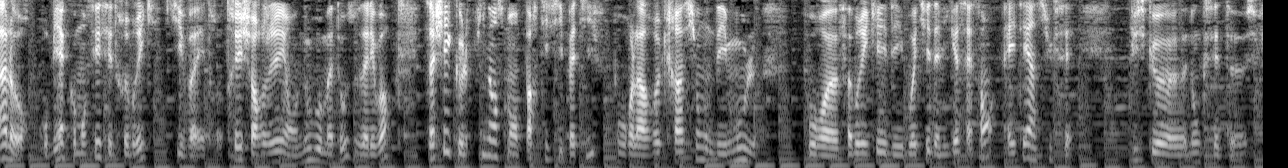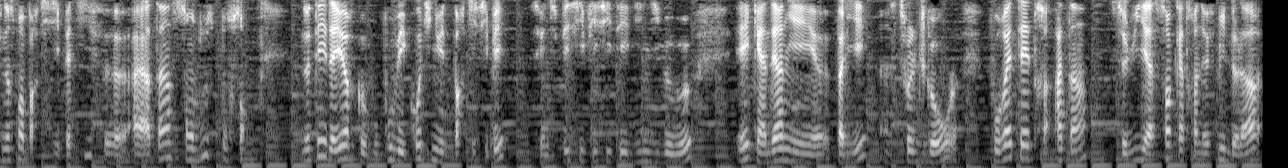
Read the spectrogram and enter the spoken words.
Alors, pour bien commencer cette rubrique, qui va être très chargée en nouveaux matos, vous allez voir, sachez que le financement participatif pour la recréation des moules pour euh, fabriquer des boîtiers d'Amiga 500 a été un succès puisque donc cette, ce financement participatif euh, a atteint 112%. Notez d'ailleurs que vous pouvez continuer de participer, c'est une spécificité d'Indiegogo, et qu'un dernier euh, palier, un stretch goal, pourrait être atteint, celui à 189 000 dollars,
